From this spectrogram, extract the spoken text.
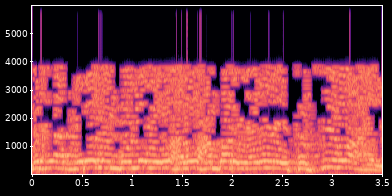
markaa qiradan buu leeyahy waxaa lagu xambaarayaa inay tafsiir u ahayd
